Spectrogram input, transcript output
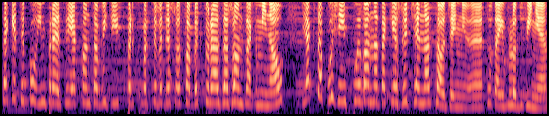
takie typu imprezy, jak pan to widzi z perspektywy też osoby, która zarządza gminą, jak to później wpływa na takie życie na co dzień e, tutaj w Ludwinie?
